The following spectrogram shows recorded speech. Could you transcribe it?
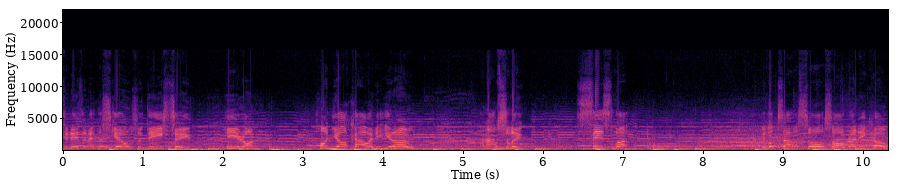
Mesmerising, isn't it, the skills of these two here on, on Yokohama, you know, an absolute sizzler. He looks out of sorts already, Cole.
